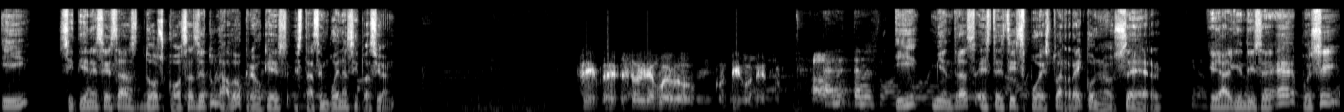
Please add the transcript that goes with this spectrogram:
Y si tienes esas dos cosas de tu lado, creo que estás en buena situación. Sí, eh, estoy de acuerdo contigo en eso. Y mientras estés dispuesto a reconocer que alguien dice, eh, pues sí,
